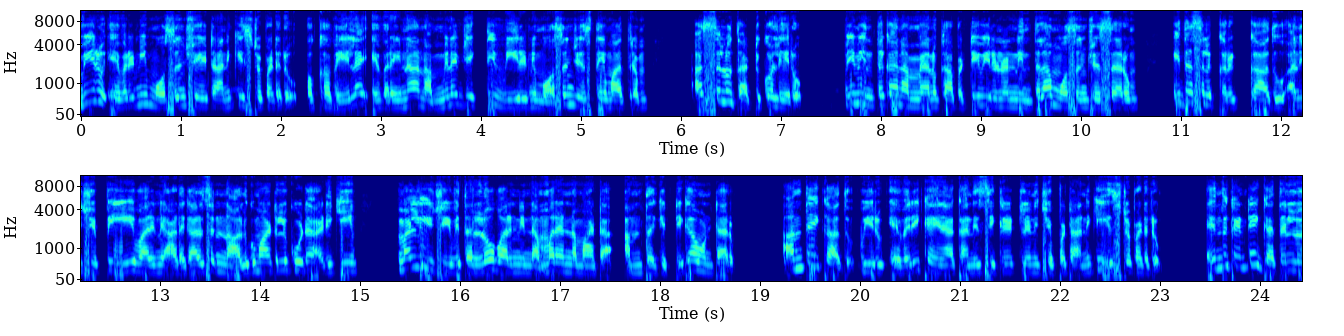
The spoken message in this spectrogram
వీరు ఎవరిని మోసం చేయటానికి ఇష్టపడరు. ఒకవేళ ఎవరైనా నమ్మిన వ్యక్తి వీరిని మోసం చేస్తే మాత్రం అస్సలు తట్టుకోలేరు. నేను ఇంతగా నమ్మాను కాబట్టి వీరు నన్ను ఇంతలా మోసం చేశారు. ఇది అసలు కరెక్ట్ కాదు అని చెప్పి వారిని అడగాల్సిన నాలుగు మాటలు కూడా అడిగి మళ్ళీ జీవితంలో వారిని నమ్మరన్నమాట. అంత గట్టిగా ఉంటారు. అంతేకాదు వీరు ఎవరికైనా కానీ సిగరెట్లని చెప్పటానికి ఇష్టపడరు. ఎందుకంటే గతంలో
